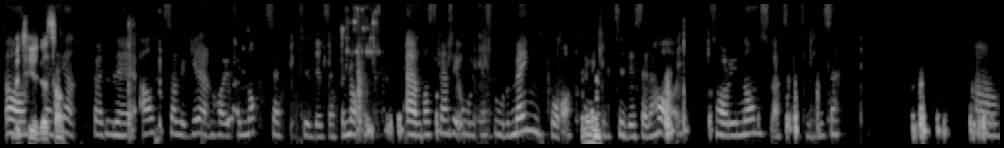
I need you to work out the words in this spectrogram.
Ja, betydelsen. verkligen. För att Mm. eh, allt som ligger i den har ju på något sätt betydelse för någon. Även fast det kanske är olika stor mängd på hur mycket betydelse det har. Så har det ju någon slags betydelse. Ja.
